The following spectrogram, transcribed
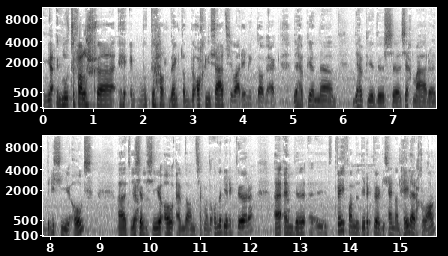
Ja, ik moet toevallig, uh, ik moet toevallig denken dat de organisatie waarin ik dan werk, daar heb je, een, daar heb je dus uh, zeg maar drie CEO's. tenminste, ja. je hebt de CEO en dan zeg maar de onderdirecteuren. en de, twee van de directeuren die zijn dan heel erg lang.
